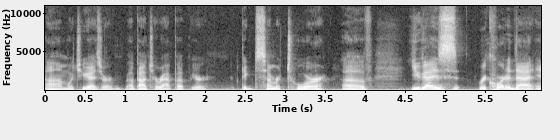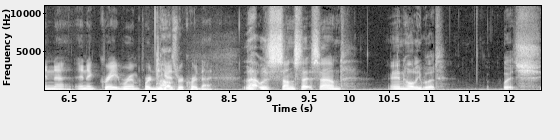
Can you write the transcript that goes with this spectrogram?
um, which you guys are about to wrap up your big summer tour of, you guys recorded that in a, in a great room. Where did you Oh. guys record that? That was Sunset Sound in Hollywood, which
